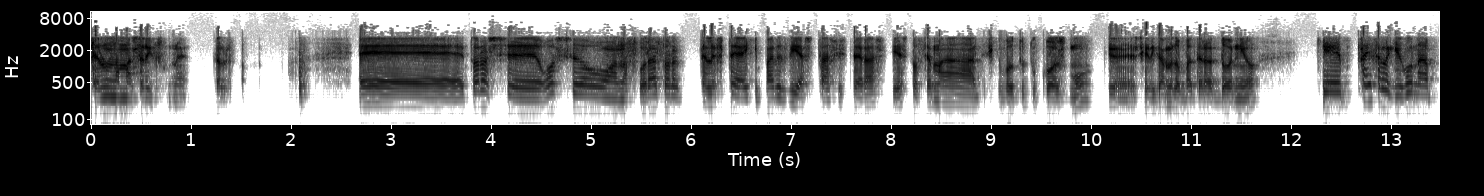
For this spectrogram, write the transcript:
θέλουν να μας ρίξουν. Ε, τώρα σε, όσο αναφορά τώρα τελευταία έχει πάρει διαστάσεις τεράστιες το θέμα της κυβωτού του κόσμου και σχετικά με τον Πατέρα Αντώνιο και θα ήθελα και εγώ να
